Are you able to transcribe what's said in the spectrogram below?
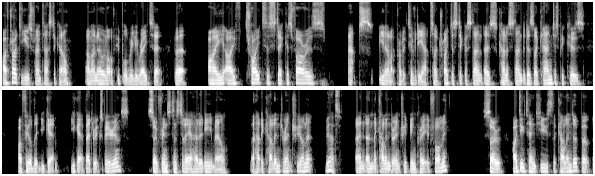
I've tried to use Fantastical and I know a lot of people really rate it, but I I've tried to stick as far as apps, you know, like productivity apps, I try to stick as stand as kind of standard as I can, just because I feel that you get you get a better experience. So, for instance, today I had an email that had a calendar entry on it. Yes, and and the calendar entry had been created for me. So I do tend to use the calendar, but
